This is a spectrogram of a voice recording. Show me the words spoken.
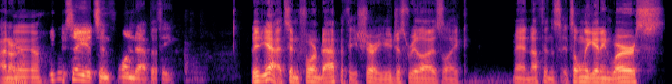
I don't know. You could say it's informed apathy. But yeah, it's informed apathy. Sure, you just realize like, man, nothing's. It's only getting worse.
